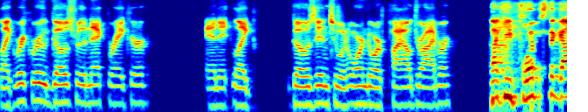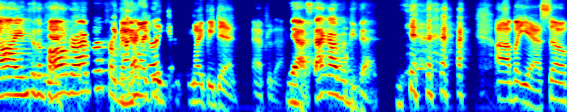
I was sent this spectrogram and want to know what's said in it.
like rick rude goes for the neck breaker and it like goes into an orndorff pile driver Like he flips the guy into the pile driver the from the, guy might be, might be dead after that Yes, that guy would be dead. uh, but yeah, so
